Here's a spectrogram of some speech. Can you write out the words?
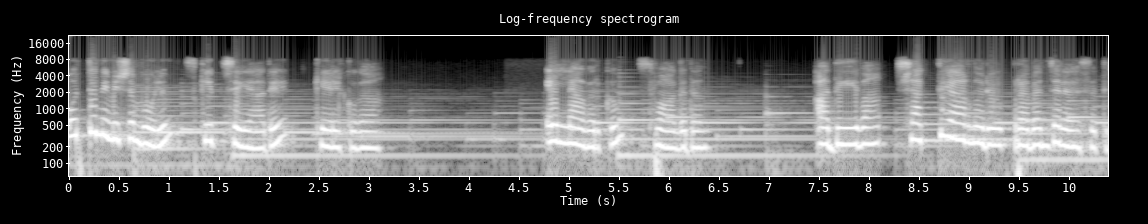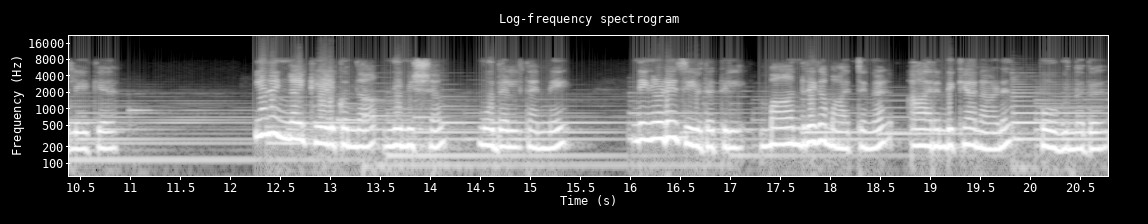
ഒറ്റ നിമിഷം പോലും സ്കിപ്പ് ചെയ്യാതെ കേൾക്കുക. എല്ലാവർക്കും സ്വാഗതം. അതീവ ശക്തിയാർന്നൊരു പ്രപഞ്ച രഹസ്യത്തിലേക്ക്. ഇത് നിങ്ങൾ കേൾക്കുന്ന നിമിഷം മുതൽ തന്നെ നിങ്ങളുടെ ജീവിതത്തിൽ മാന്ത്രിക മാറ്റങ്ങൾ ആരംഭിക്കാനാണ് പോകുന്നത്.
